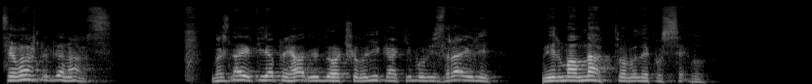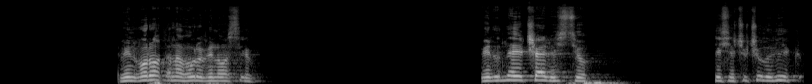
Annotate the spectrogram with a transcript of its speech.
Це важливо для нас. Ви знаєте, я пригадую до чоловіка, який був в Ізраїлі, він мав надто велику силу. Він ворота на гору виносив. Він однією челюстю, тисячу чоловік,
